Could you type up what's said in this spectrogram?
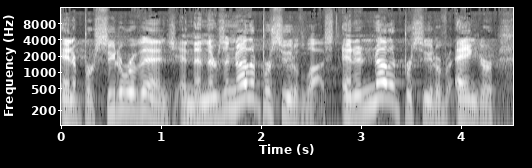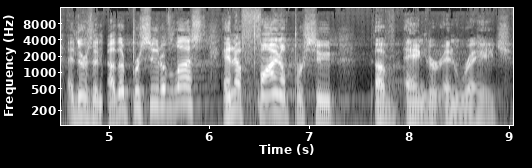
and a pursuit of revenge. And then there's another pursuit of lust and another pursuit of anger. There's another pursuit of lust and a final pursuit of anger and rage.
